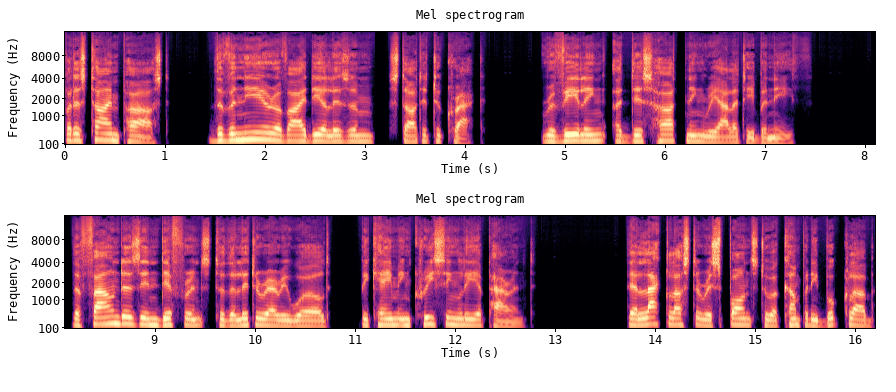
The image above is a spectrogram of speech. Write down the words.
But as time passed, the veneer of idealism started to crack, revealing a disheartening reality beneath. The founder's indifference to the literary world became increasingly apparent. Their lackluster response to a company book club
